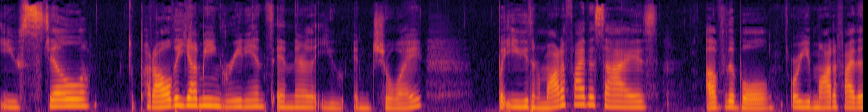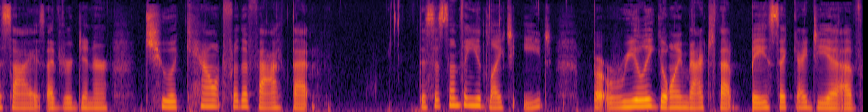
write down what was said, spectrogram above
you still put all the yummy ingredients in there that you enjoy, but you either modify the size of the bowl or you modify the size of your dinner to account for the fact that this is something you'd like to eat, but really going back to that basic idea of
